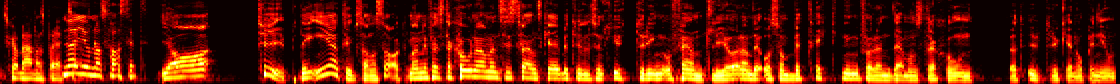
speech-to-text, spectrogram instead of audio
ska behandlas på rätt Nu har sätt. Jonas facit. Ja, typ. Det är typ samma sak. Manifestation används i svenska i betydelsen yttring, offentliggörande och som beteckning för en demonstration för att uttrycka en opinion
